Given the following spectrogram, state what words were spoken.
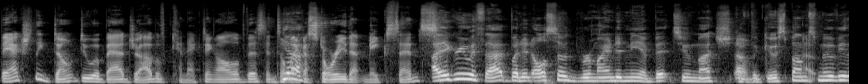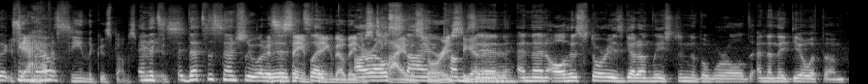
they actually don't do a bad job of connecting all of this into Yeah. like a story that makes sense. I agree with that, but it also reminded me a bit too much of Um, the Goosebumps movie that See, came out. Yeah, I haven't seen the Goosebumps and movies. it's that's essentially what It's it is. the same it's like thing, though. They just R.L. tie the stories comes together. in, and then all his stories get unleashed into the world, and then they deal with them.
